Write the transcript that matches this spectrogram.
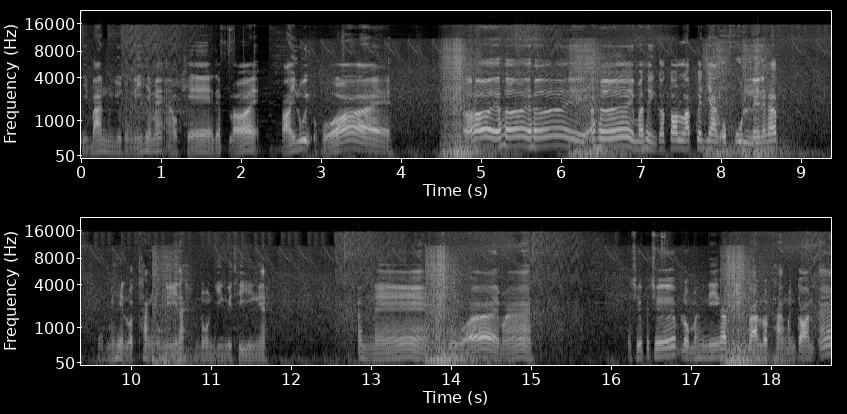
นี่บ้านมึงอยู่ตรงนี้ใช่ไหมโอเค เรียบร้อย ไปลุยโอ้ยเฮ้ยเฮ้ยเฮ้ยเฮ้ย มาถึงก็ต้อนรับกันอย่างอบอุ่นเลยนะครับ ผมไม่เห็นรถถังตรงนี้นะ โดนยิงไปทีไงอันแน่สวยมา ไปชึบไปชึบหลบมาทางนี้ครับยิงบ้านรถถังมันก่อนอ่า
